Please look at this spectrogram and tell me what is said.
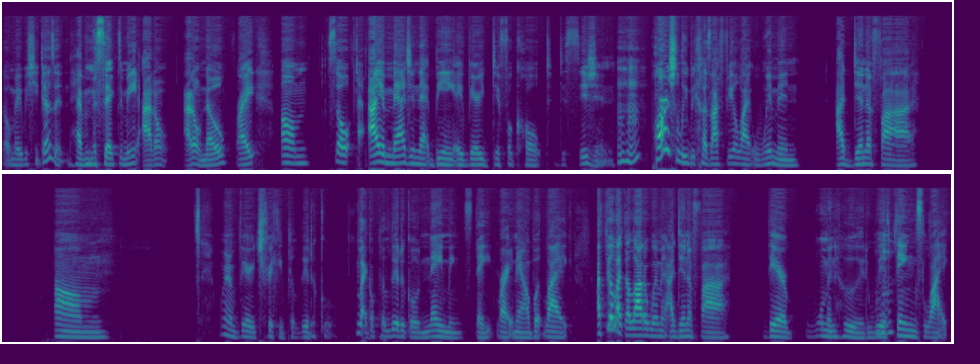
so maybe she doesn't have a mastectomy. I don't I don't know, right? Um, so I imagine that being a very difficult decision, Mm-hmm. partially because I feel like women identify. Um, we're in a very tricky political, like a political naming state right now, but like I feel like a lot of women identify their womanhood with mm-hmm. things like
